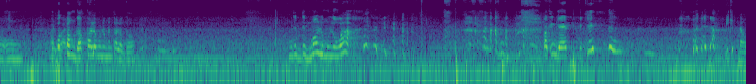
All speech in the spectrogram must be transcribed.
Oo. Pagpanggap, kala mo naman talaga. Ang dibdib mo, lumuluwa. Pag inggit, pikit. Pikit daw.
